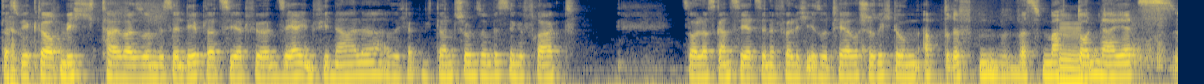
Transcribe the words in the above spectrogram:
Das ja. wirkte auf mich teilweise so ein bisschen deplatziert für ein Serienfinale. Also ich habe mich dann schon so ein bisschen gefragt, soll das Ganze jetzt in eine völlig esoterische Richtung abdriften? Was macht mhm. Don da jetzt?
